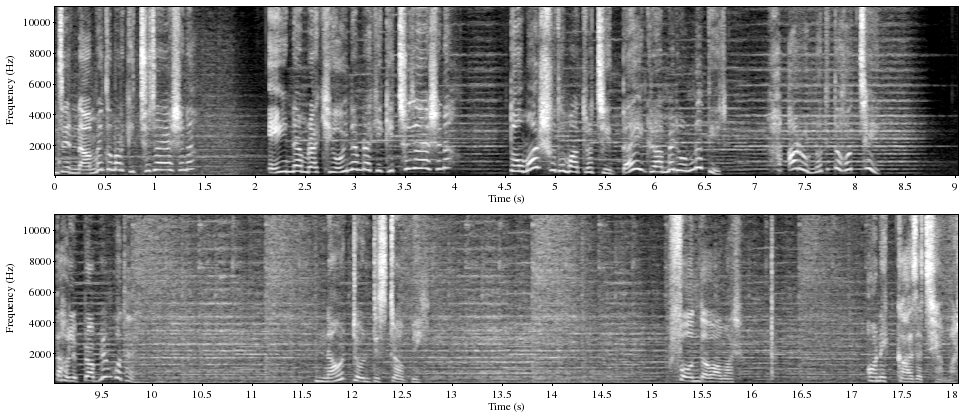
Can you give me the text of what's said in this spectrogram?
যে নামে তোমার কিচ্ছু যায় আসে না? এই নাম রাখি, ওই নাম রাখি, কিচ্ছু যায় আসে না? তোমার শুধুমাত্র চিন্তা এই গ্রামের উন্নতির। আর উন্নতি তো হচ্ছেই। তাহলে প্রবলেম কোথায়? Now don't disturb me phone দাও আমার। অনেক কাজ আছে আমার।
